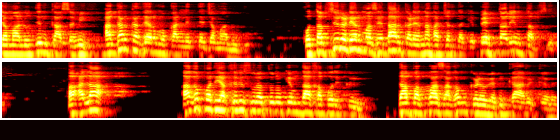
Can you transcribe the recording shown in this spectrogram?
جمال الدین قاسمی. اگر که غیر مقلد ته جمال الدین. خو تفسیر ډیر مزیدار کړه نه جلد کې بهترین تفسیر. اعلی هغه په دې اخري صورتونو کې هم دا خبرې کړي دا بکواس هغه هم کړو انکار کړي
